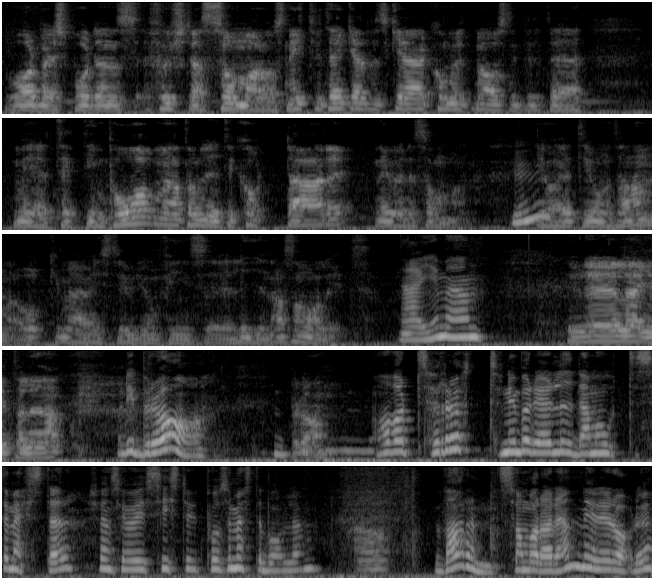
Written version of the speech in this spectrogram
Varbergspoddens första sommaravsnitt. Vi tänker att vi ska komma ut med avsnitt lite mer tätt inpå, men att de blir lite kortare nu under sommaren. Mm. Jag heter Jonathan och med mig i studion finns eh, Lina som vanligt. Jajamän. Hur är läget Alina? Och det är bra. Bra? Har varit trött. Nu börjar det lida mot semester. Känns jag är sist ut på semesterbollen. Ja, Varmt som bara den är det idag du.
